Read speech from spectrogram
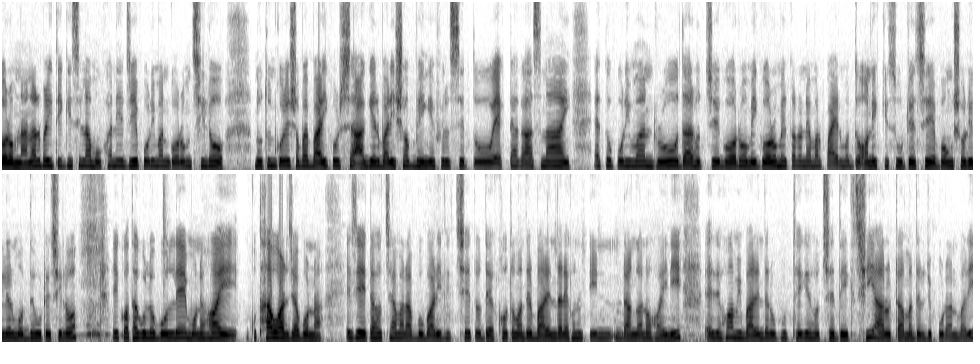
গরম। নানার বাড়িতে গেছিলাম, ওখানে যে পরিমাণ গরম ছিল, নতুন করে সবাই বাড়ি করছে, আগের বাড়ি সব ভেঙে ফেলছে, তো একটা গাছ নাই, এত পরিমাণ রোদ আর হচ্ছে গরম। এই গরমের কারণে আমার পায়ের মধ্যে অনেক কিছু উঠেছে এবং শরীরের মধ্যে উঠেছিল। এই কথাগুলো বললে মনে হয় কোথাও আর যাব না। এই যে এটা হচ্ছে আমার আব্বু বাড়ি দিচ্ছে। তো দেখো তোমাদের বারান্দার এখনও টিন ডাঙ্গানো হয়নি। এই দেখো আমি বারান্দার উপর থেকে হচ্ছে দেখছি আর ওটা আমাদের যে পুরান বাড়ি।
